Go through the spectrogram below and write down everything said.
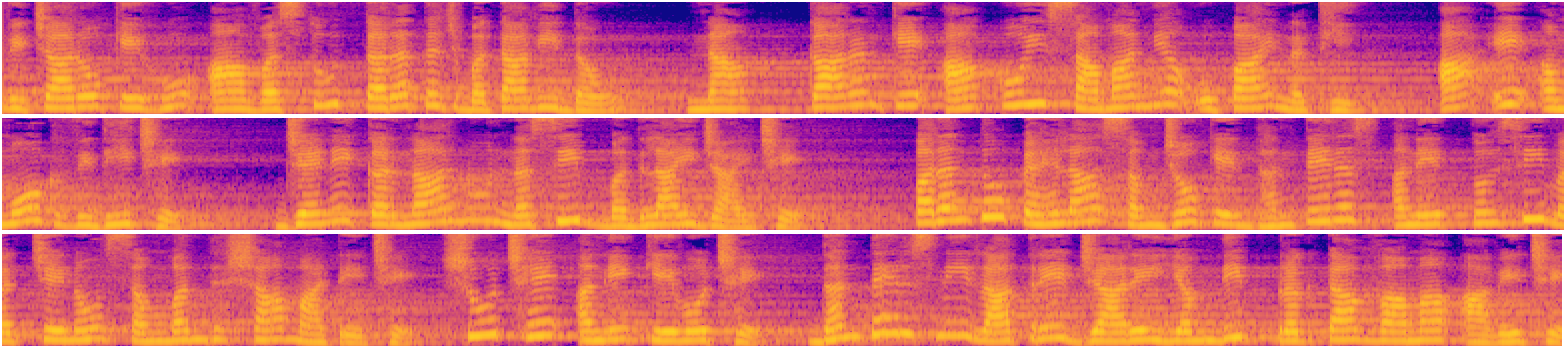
વિચારો કે હું આ વસ્તુ તરત જ બતાવી દઉં. ના, કારણ કે આ કોઈ સામાન્ય ઉપાય નથી. આ એ અમોઘ વિધિ છે, જેને કરનારનું નસીબ બદલાઈ જાય છે. પરંતુ પહેલા સમજો કે ધનતેરસ અને તુલસી વચ્ચેનો સંબંધ શા માટે છે? શું છે અને કેવો છે? ધનતેરસની રાત્રે જ્યારે યમદીપ પ્રગટાવવામાં આવે છે,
